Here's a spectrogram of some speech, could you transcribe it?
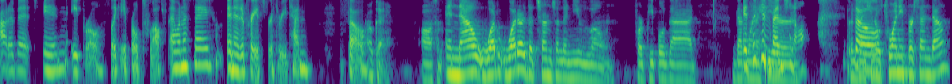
out of it in April. It's so like April 12th, I want to say. And it appraised for 310. So okay. Awesome. And now what what are the terms on the new loan for people that that it's a conventional. Conventional so 20% down?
